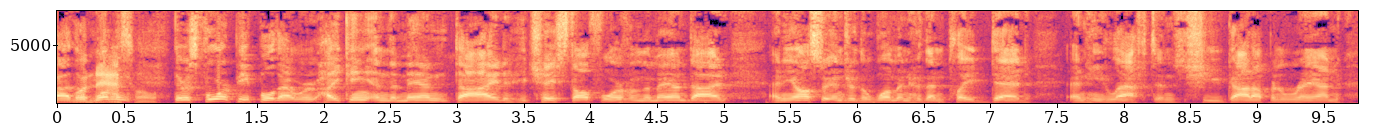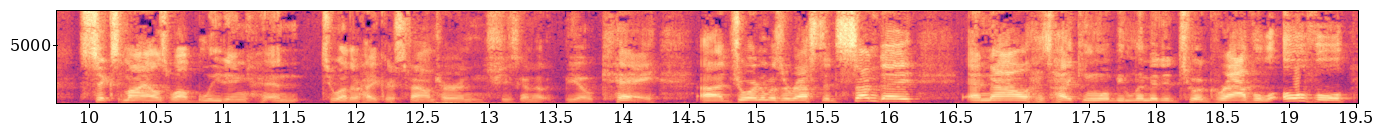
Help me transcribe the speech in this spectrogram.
Uh, the What an asshole. There was four people that were hiking, and the man died. He chased all four of them. The man died, and he also injured the woman who then played dead, and he left. And she got up and ran six miles while bleeding, and two other hikers found her, and she's going to be okay. Uh, Jordan was arrested Sunday, and now his hiking will be limited to a gravel oval,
